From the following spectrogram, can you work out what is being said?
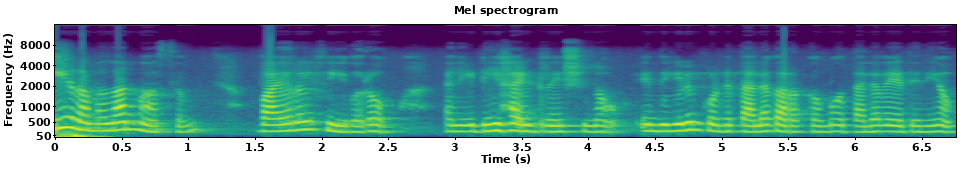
ഈ റമദാൻ മാസം വൈറൽ ഫീവറോ അല്ലെങ്കിൽ ഡീഹൈഡ്രേഷനോ എന്തെങ്കിലും കൊണ്ട് തല കറക്കമോ തലവേദനയോ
